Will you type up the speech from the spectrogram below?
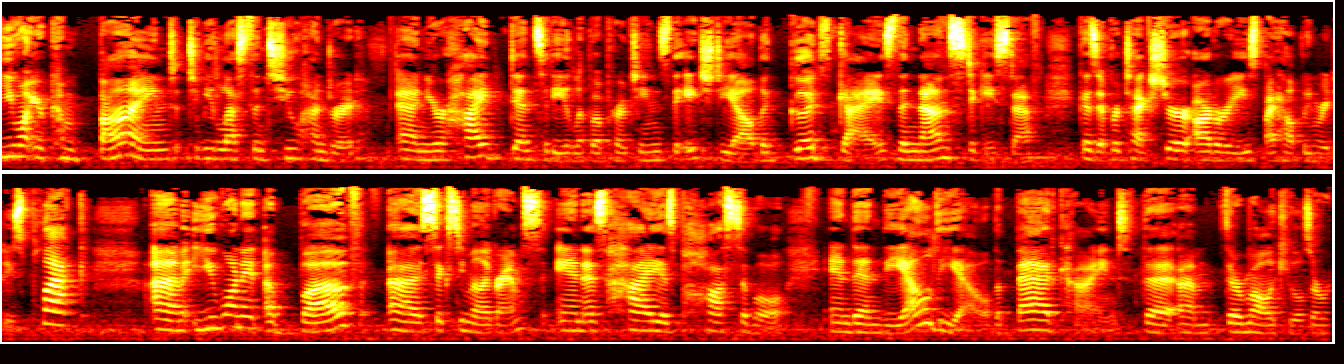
you want your combined to be less than 200, and your high density lipoproteins, the HDL, the good guys, the non sticky stuff, because it protects your arteries by helping reduce plaque. Um, you want it above uh, 60 milligrams and as high as possible. And then the LDL, the bad kind, the um, their molecules are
